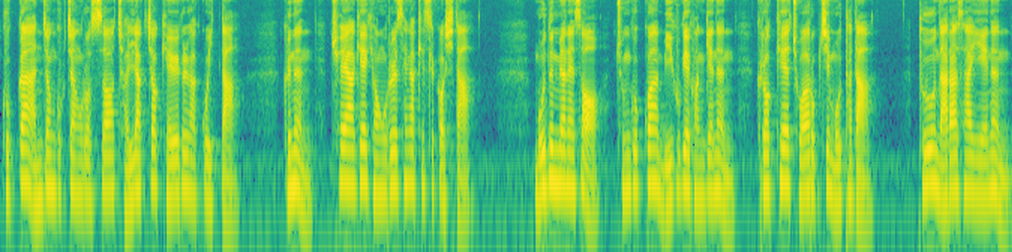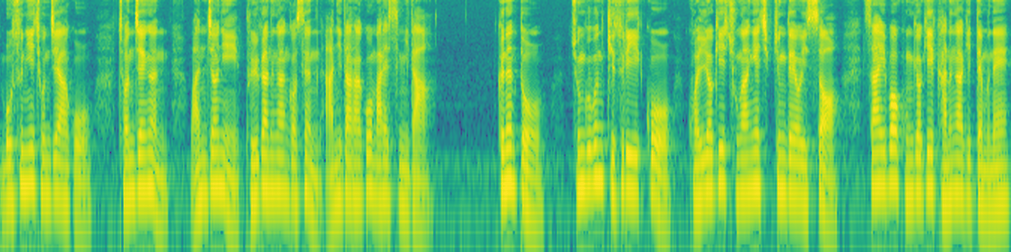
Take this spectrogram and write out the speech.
국가안전국장으로서 전략적 계획을 갖고 있다. 그는 최악의 경우를 생각했을 것이다. 모든 면에서 중국과 미국의 관계는 그렇게 조화롭지 못하다. 두 나라 사이에는 모순이 존재하고 전쟁은 완전히 불가능한 것은 아니다라고 말했습니다. 그는 또 중국은 기술이 있고 권력이 중앙에 집중되어 있어 사이버 공격이 가능하기 때문에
